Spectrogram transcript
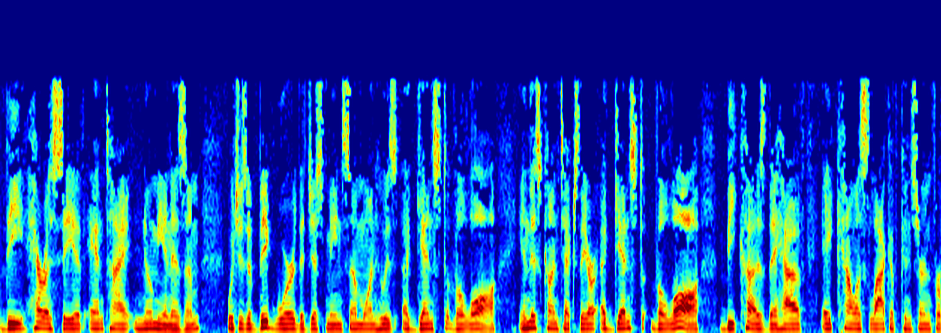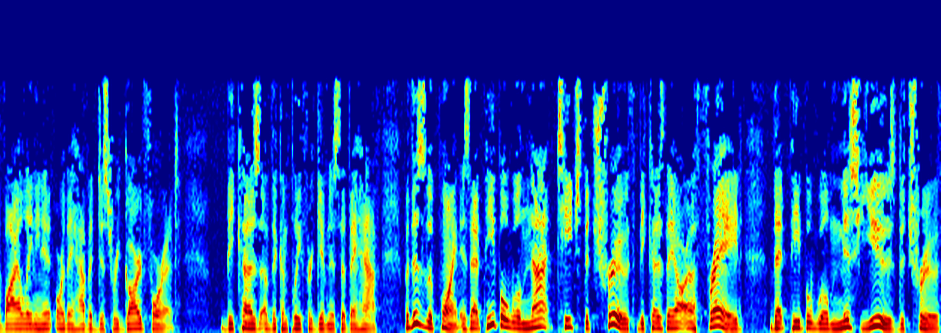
the heresy of antinomianism, which is a big word that just means someone who is against the law. In this context, they are against the law because they have a callous lack of concern for violating it or they have a disregard for it because of the complete forgiveness that they have. But this is the point, is that people will not teach the truth because they are afraid that people will misuse the truth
